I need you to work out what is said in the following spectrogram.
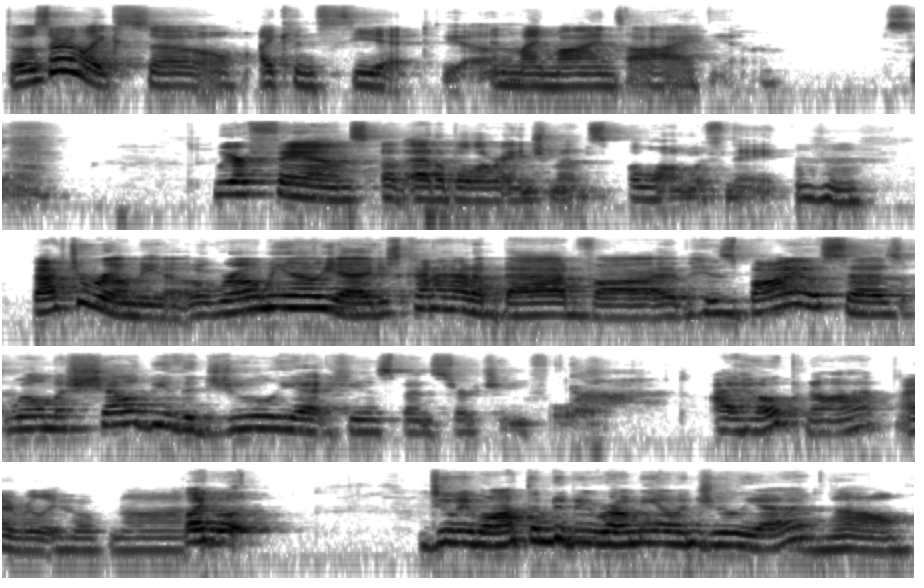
Those are like so. I can see it Yeah. in my mind's eye. Yeah. so we are fans of edible arrangements, along with Nate. hmm Back to Romeo. Romeo, yeah, he just kind of had a bad vibe. His bio says, Will Michelle be the Juliet he has been searching for? I hope not. I really hope not. Like, what? Do we want them to be Romeo and Juliet no,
